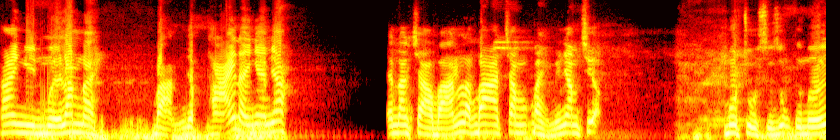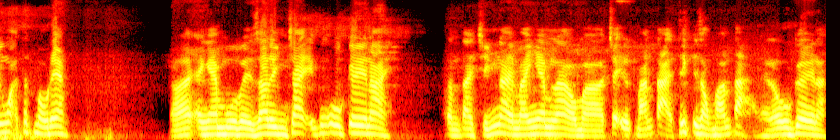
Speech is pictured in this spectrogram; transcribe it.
2015 này, bản nhập Thái này anh em nhá em đang chào bán là 375 triệu. Một chủ sử dụng từ mới ngoại thất màu đen. Đấy, anh em mua về gia đình chạy cũng ok này. Tầm tài chính này mà anh em nào mà chạy được bán tải thích cái dòng bán tải này là ok này.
